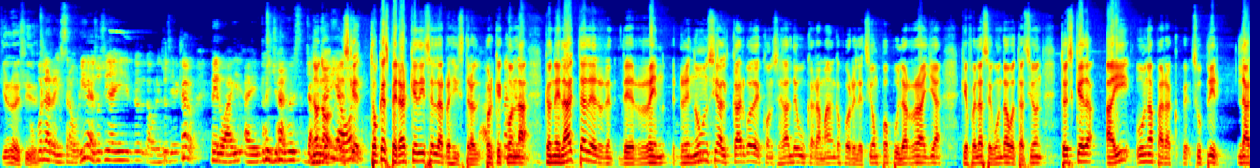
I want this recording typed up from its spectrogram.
¿Quién lo decide? Por la registraduría, eso sí, ahí Laurencio tiene claro. Pero ahí, ahí entonces ya no es. Ya No, no, sería es que toca esperar qué dice la registraduría, porque toca con la con el acta de, re- de ren- renuncia al cargo de concejal de Bucaramanga por elección popular raya, que fue la segunda votación, entonces queda ahí una para suplir. La,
